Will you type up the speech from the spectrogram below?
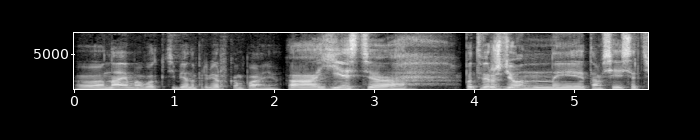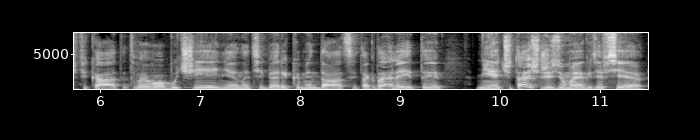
э, найма вот к тебе, например, в компанию. А, есть... Э, подтвержденные там все сертификаты твоего обучения, на тебя рекомендации и так далее, и ты не читаешь резюме, где все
